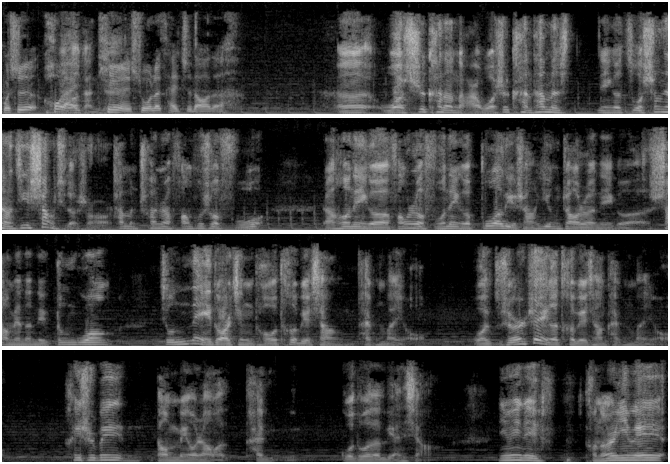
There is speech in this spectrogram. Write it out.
我是后来听人说了才知道的。呃，我是看到哪儿？我是看他们。那个坐升降机上去的时候，他们穿着防辐射服，然后那个防辐射服那个玻璃上映照着那个上面的那灯光，就那段镜头特别像《太空漫游》，我觉得这个特别像《太空漫游》，黑石碑倒没有让我太过多的联想，因为这可能是因为《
